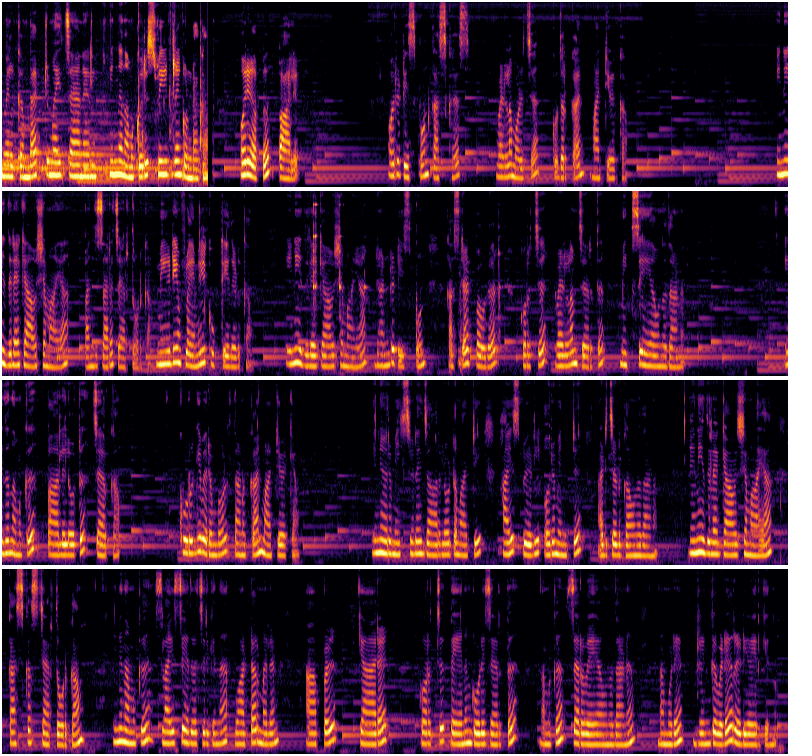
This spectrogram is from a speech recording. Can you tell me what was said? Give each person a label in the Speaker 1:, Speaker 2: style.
Speaker 1: Welcome back to my channel ഇന്ന് നമുക്കൊരു sweet drink ഉണ്ടാക്കാം. ഒരു കപ്പ് പാൽ. ഒരു ടീസ്പൂൺ കസ്കസ് വെള്ളമൊഴിച്ച് കുതിർക്കാൻ മാറ്റിവെക്കാം ഇനി ഇതിലേക്ക് ആവശ്യമായ പഞ്ചസാര ചേർത്ത് കൊടുക്കാം. മീഡിയം ഫ്ലെയിമിൽ കുക്ക് ചെയ്തെടുക്കാം. ഇനി ഇതിലേക്ക് ആവശ്യമായ രണ്ട് ടീസ്പൂൺ കസ്റ്റാർഡ് പൗഡർ കുറച്ച് വെള്ളം ചേർത്ത് മിക്സ് ചെയ്യാവുന്നതാണ്. ഇത് നമുക്ക് പാലിലോട്ട് ചേർക്കാം. കുറുകി വരുമ്പോൾ തണുക്കാൻ മാറ്റി വയ്ക്കാം ഇനി ഒരു മിക്സിയുടെ ജാറിലോട്ട് മാറ്റി ഹൈ സ്പീഡിൽ ഒരു മിനിറ്റ് അടിച്ചെടുക്കാവുന്നതാണ്. ഇനി ഇതിലേക്ക് ആവശ്യമായ കസ്കസ് ചേർത്ത് കൊടുക്കാം. ഇനി നമുക്ക് സ്ലൈസ് ചെയ്ത് വെച്ചിരിക്കുന്ന വാട്ടർ മെലൺ ആപ്പിൾ ക്യാരറ്റ് കുറച്ച് തേനും കൂടി ചേർത്ത് നമുക്ക് സെർവ് ചെയ്യാവുന്നതാണ്. നമ്മുടെ ഡ്രിങ്ക് ഇവിടെ റെഡി ആയിരിക്കുന്നു.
